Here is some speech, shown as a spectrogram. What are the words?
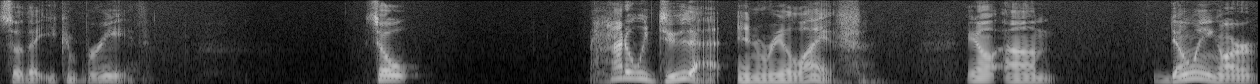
so that you can breathe. So, how do we do that in real life? You know, um, knowing our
